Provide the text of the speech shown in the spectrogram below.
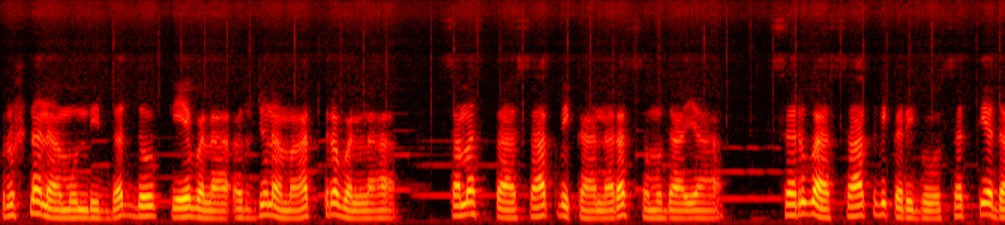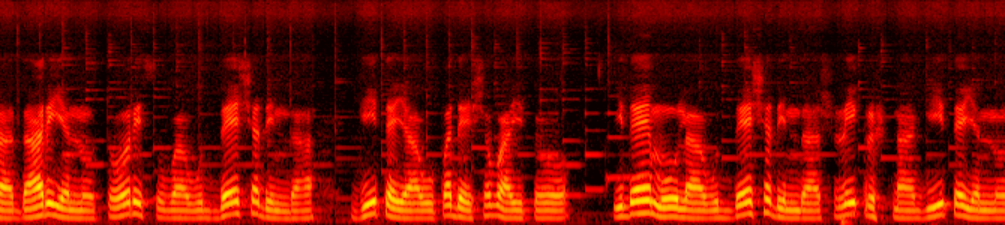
ಕೃಷ್ಣನ ಮುಂದಿದ್ದದ್ದು ಕೇವಲ ಅರ್ಜುನ ಮಾತ್ರವಲ್ಲ, ಸಮಸ್ತ ಸಾತ್ವಿಕ ನರ ಸಮುದಾಯ ಸರ್ವ ಸಾತ್ವಿಕರಿಗೂ ಸತ್ಯದ ದಾರಿಯನ್ನು ತೋರಿಸುವ ಉದ್ದೇಶದಿಂದ ಗೀತೆಯ ಉಪದೇಶವಾಯಿತು. ಇದೇ ಮೂಲ ಉದ್ದೇಶದಿಂದ ಶ್ರೀಕೃಷ್ಣ ಗೀತೆಯನ್ನು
